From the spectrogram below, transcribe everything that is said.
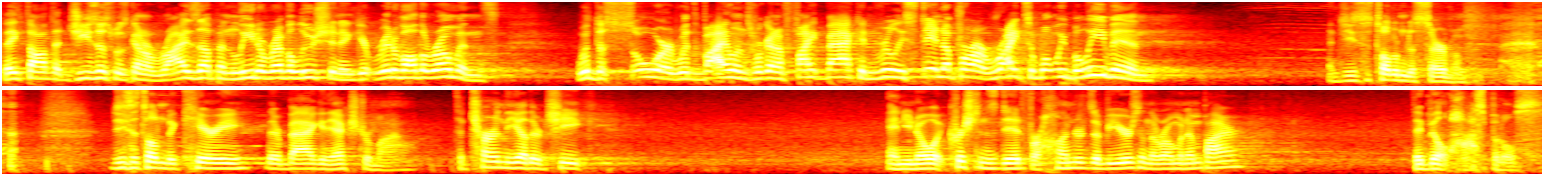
They thought that Jesus was going to rise up and lead a revolution and get rid of all the Romans. With the sword, with violence, we're going to fight back and really stand up for our rights and what we believe in. And Jesus told them to serve them. Jesus told them to carry their bag the extra mile, to turn the other cheek. And you know what Christians did for hundreds of years in the Roman Empire? They built hospitals,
